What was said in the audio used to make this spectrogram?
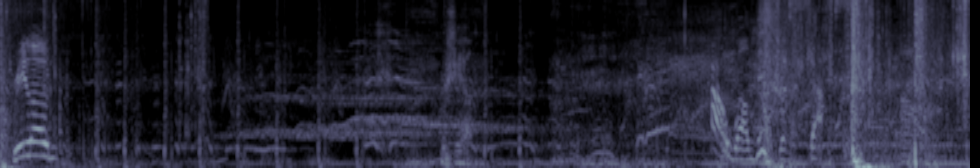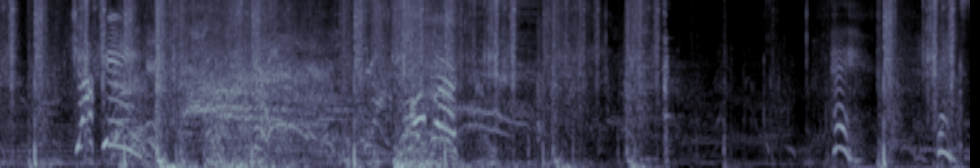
First. Reload. Rochelle. Oh, well, this just sucks. Jockey! Over! Hey, thanks.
